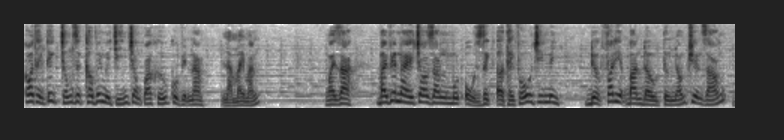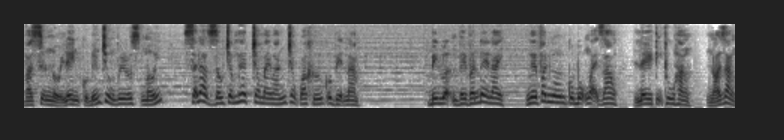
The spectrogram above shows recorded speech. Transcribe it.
coi thành tích chống dịch COVID-19 trong quá khứ của Việt Nam là may mắn. Ngoài ra, bài viết này cho rằng một ổ dịch ở thành phố Hồ Chí Minh được phát hiện ban đầu từ nhóm chuyên giáo và sự nổi lên của biến chủng virus mới sẽ đặt dấu chấm hết cho may mắn trong quá khứ của Việt Nam. Bình luận về vấn đề này, người phát ngôn của Bộ Ngoại giao Lê Thị Thu Hằng nói rằng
